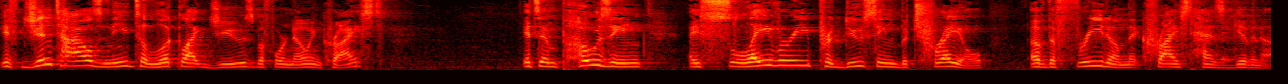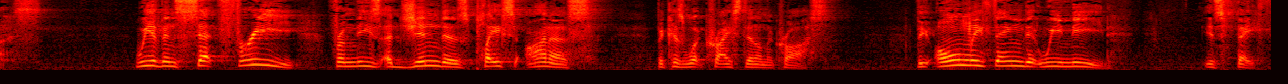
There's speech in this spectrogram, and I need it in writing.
If Gentiles need to look like Jews before knowing Christ, it's imposing a slavery producing betrayal of the freedom that Christ has given us. We have been set free from these agendas placed on us because what Christ did on the cross. The only thing that we need is faith.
